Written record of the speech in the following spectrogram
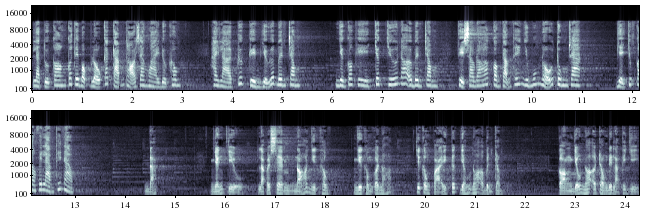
Là tụi con có thể bộc lộ các cảm thọ ra ngoài được không? Hay là cứ kìm giữ ở bên trong. Nhưng có khi chất chứa nó ở bên trong, Thì sau đó con cảm thấy như muốn nổ tung ra. Vậy chúng con phải làm thế nào? Đáp, Nhẫn chịu là phải xem nó như không Như không có nó, Chứ không phải cất giấu nó ở bên trong. Còn giấu nó ở trong để làm cái gì?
